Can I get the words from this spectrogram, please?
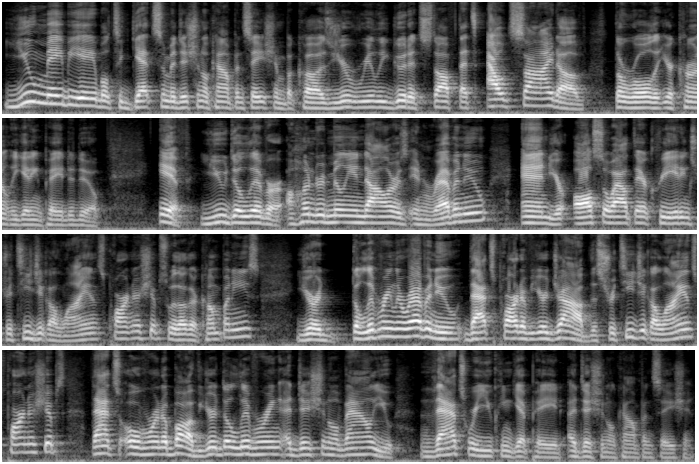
You may be able to get some additional compensation because you're really good at stuff that's outside of the role that you're currently getting paid to do. If you deliver $100 million in revenue and you're also out there creating strategic alliance partnerships with other companies, you're delivering the revenue, that's part of your job. The strategic alliance partnerships, that's over and above. You're delivering additional value. That's where you can get paid additional compensation.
